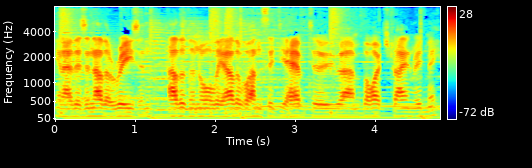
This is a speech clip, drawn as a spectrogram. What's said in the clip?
you know, there's another reason other than all the other ones that you have to um, buy Australian red meat.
